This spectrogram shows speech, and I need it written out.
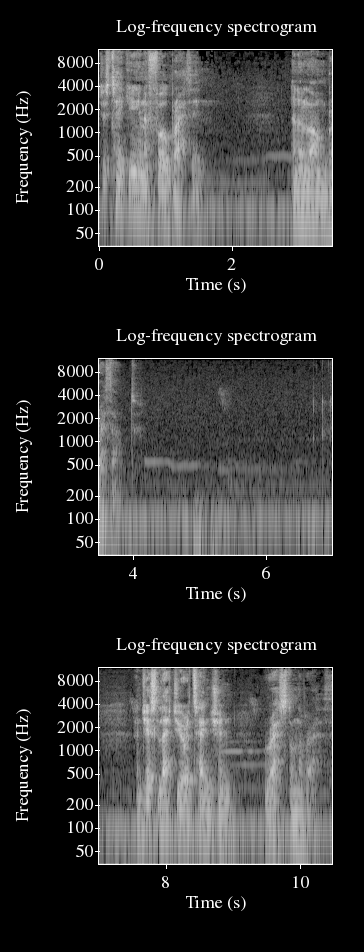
just taking in a full breath in and a long breath out. And just let your attention rest on the breath.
